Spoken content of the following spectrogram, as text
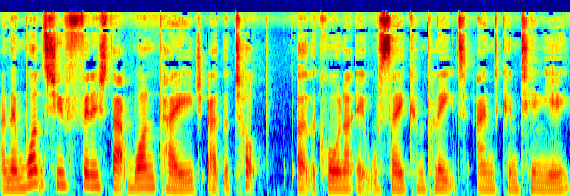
and then once you've finished that one page at the top at the corner, it will say complete and continue.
